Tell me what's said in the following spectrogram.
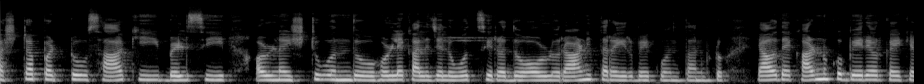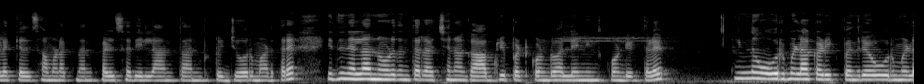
ಕಷ್ಟಪಟ್ಟು ಸಾಕಿ, ಬೆಳೆಸಿ, ಅವಳನ್ನ ಇಷ್ಟು ಒಂದು ಒಳ್ಳೆ ಕಾಲೇಜಲ್ಲಿ ಓದಿಸಿರೋದು, ಅವಳು ರಾಣಿ ಥರ ಇರಬೇಕು ಅಂತ ಅಂದ್ಬಿಟ್ಟು, ಯಾವುದೇ ಕಾರಣಕ್ಕೂ ಬೇರೆಯವ್ರ ಕೈ ಕೆಳಗೆ ಕೆಲಸ ಮಾಡೋಕ್ಕೆ ನಾನು ಕಳಿಸೋದಿಲ್ಲ ಅಂತ ಅಂದ್ಬಿಟ್ಟು ಜೋರು ಮಾಡ್ತಾರೆ. ಇದನ್ನೆಲ್ಲ ನೋಡಿದಂಥ ರಚನಾ ಗಾಬರಿ ಪಟ್ಕೊಂಡು ಅಲ್ಲೇ ನಿಂತ್ಕೊಂಡಿರ್ತಾಳೆ. ಇನ್ನು ಊರ್ಮಿಳ ಕಡೆಗೆ ಬಂದರೆ ಊರ್ಮಿಳ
